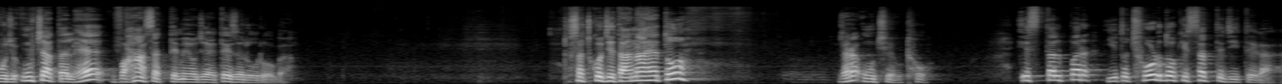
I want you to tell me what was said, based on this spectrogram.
वो जो ऊँचा तल है, वहाँ सत्य में हो जाते ज़रूर होगा। तो सच को जिताना है तो जरा ऊँचे उठो। इस तल पर, ये तो छोड़ दो कि सत्य जीतेगा।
